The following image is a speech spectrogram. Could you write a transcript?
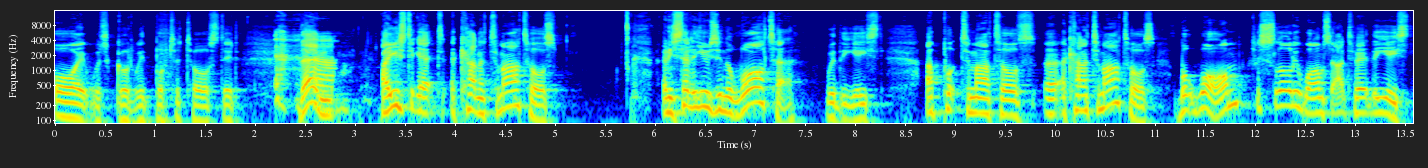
Oh, it was good with butter toasted. Then I used to get a can of tomatoes and instead of using the water, with the yeast. I'd put tomatoes, uh, a can of tomatoes, but warm, just slowly warm to activate the yeast.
